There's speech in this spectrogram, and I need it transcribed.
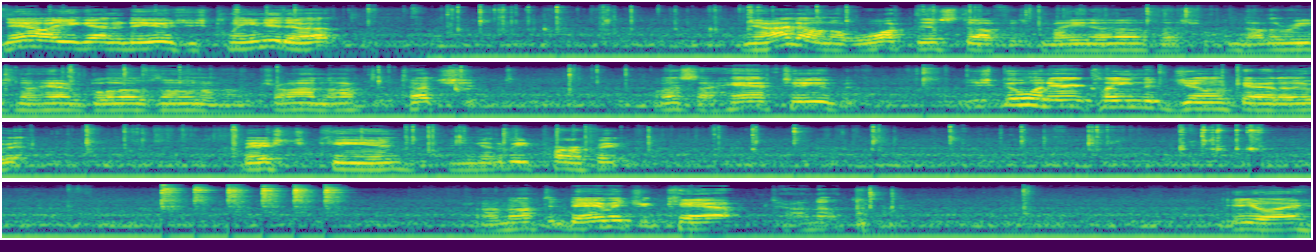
Now all you got to do is just clean it up. Now I don't know what this stuff is made of. That's another reason I have gloves on and I'm trying not to touch it unless I have to. But just go in there and clean the junk out of it best you can. You got to be perfect. Try not to damage your cap. Try not to. Anyway,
